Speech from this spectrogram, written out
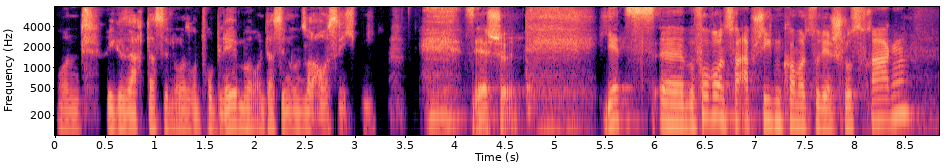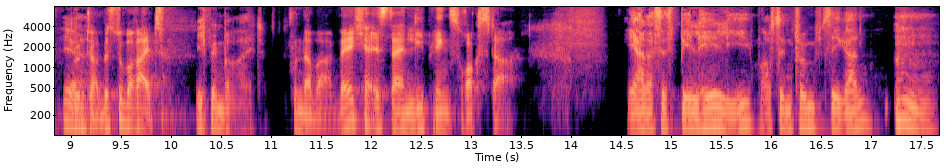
Und wie gesagt, das sind unsere Probleme und das sind unsere Aussichten. Sehr schön. Jetzt, äh, bevor wir uns verabschieden, kommen wir zu den Schlussfragen. Ja. Günther, bist du bereit? Ich bin bereit. Wunderbar. Welcher ist dein Lieblings-Rockstar? Ja, das ist Bill Haley aus den 50ern.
